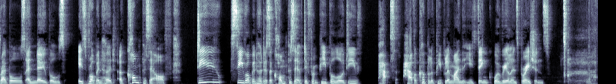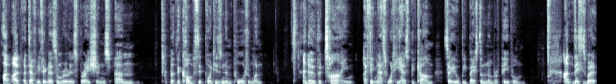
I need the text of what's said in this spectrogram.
rebels, and nobles is Robin Hood a composite of? Do you see Robin Hood as a composite of different people, or do you perhaps have a couple of people in mind that you think were real inspirations? I, I definitely think there's some real inspirations, um, but the composite point is an important one. And over time, I think that's what he has become. So he'll be based on a number of people. And this is where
